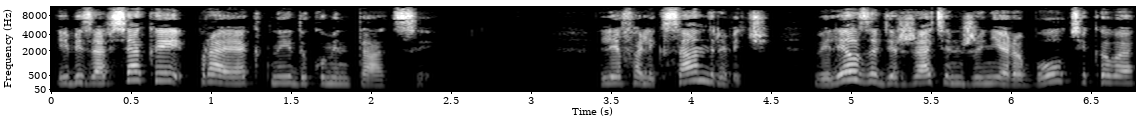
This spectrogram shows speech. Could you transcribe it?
и безо всякой проектной документации. Лев Александрович велел задержать инженера Болтикова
